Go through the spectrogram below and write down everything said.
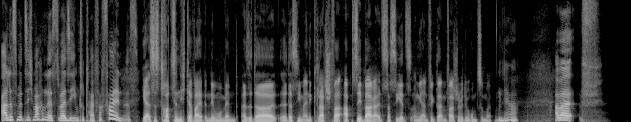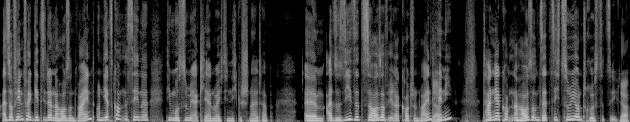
alles mit sich machen lässt, weil sie ihm total verfallen ist. Ja, es ist trotzdem nicht der Vibe in dem Moment. Also da, äh, dass sie ihm eine klatscht, war absehbarer, als dass sie jetzt irgendwie anfängt, da im Fahrstuhl mit ihm rumzumachen. Ja. Aber pff, also auf jeden Fall geht sie dann nach Hause und weint. Und jetzt kommt eine Szene, die musst du mir erklären, weil ich die nicht geschnallt habe. Ähm, also sie sitzt zu Hause auf ihrer Couch und weint, Ja. Henny. Tanja kommt nach Hause und setzt sich zu ihr und tröstet sie. Ja,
